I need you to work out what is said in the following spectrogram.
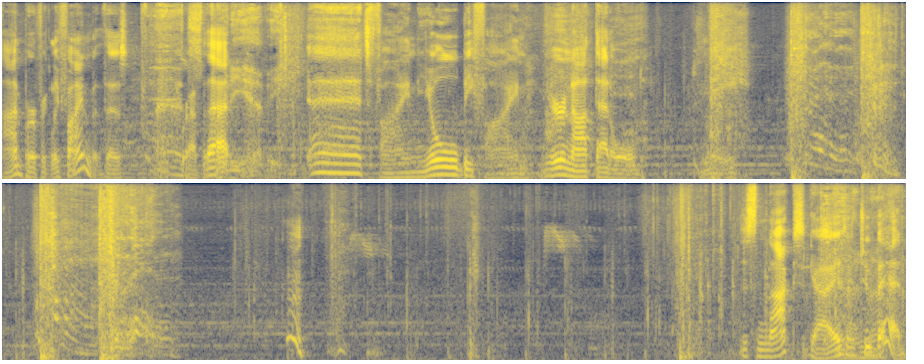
I'm perfectly fine with this. Grab that. pretty heavy. Eh, it's fine. You'll be fine. You're not that old. Me. This Knox guy isn't too bad.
